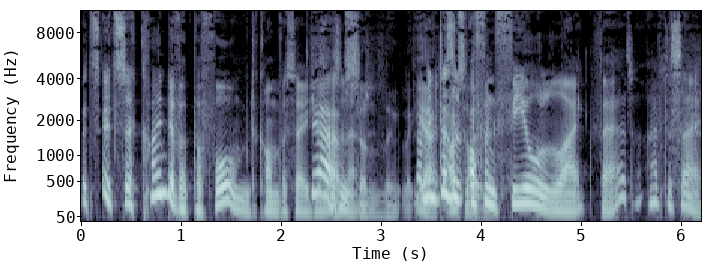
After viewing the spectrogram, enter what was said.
It's it's a kind of a performed conversation, Yeah, isn't absolutely. it? I Yeah, mean, it doesn't absolutely. often feel like that. I have to say.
